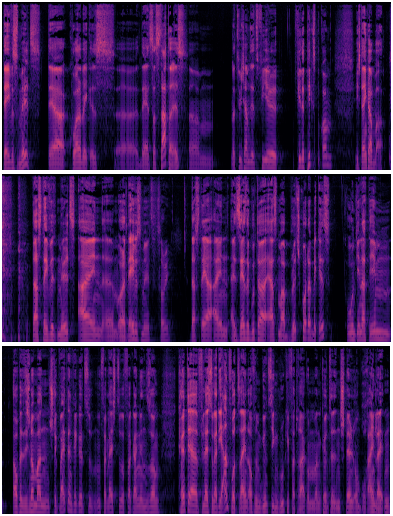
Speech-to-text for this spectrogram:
Davis Mills der Quarterback ist, äh, der jetzt das Starter ist. Ähm, natürlich haben sie jetzt viel, viele Picks bekommen. Ich denke aber, dass David Mills ein, ähm, oder Davis Mills, sorry, dass der ein, ein sehr, sehr guter erstmal Bridge Quarterback ist. Und je nachdem, ob er sich nochmal ein Stück weiterentwickelt zu, im Vergleich zur vergangenen Saison, könnte er vielleicht sogar die Antwort sein auf einen günstigen Rookie-Vertrag und man könnte einen schnellen Umbruch einleiten.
